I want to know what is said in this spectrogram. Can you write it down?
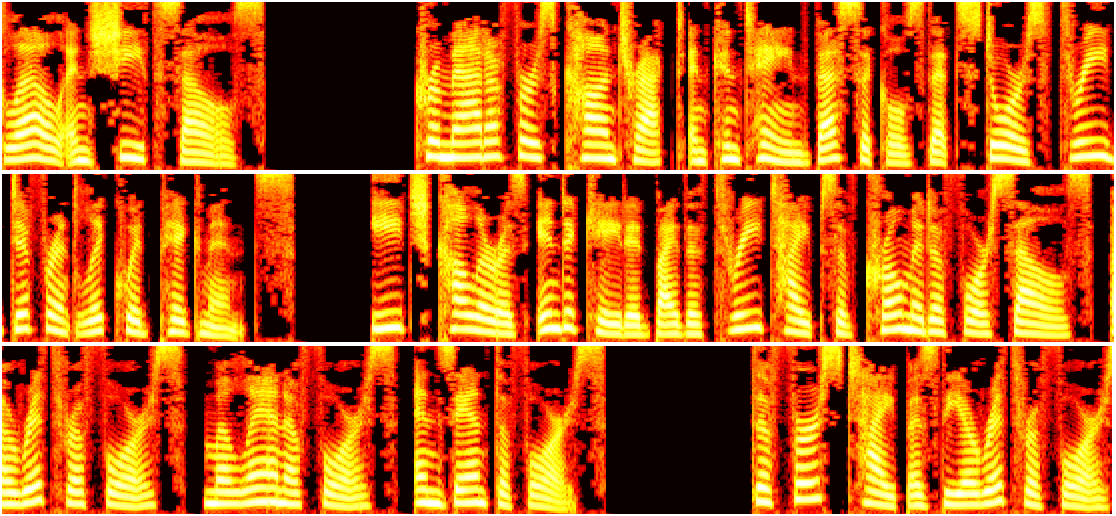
glial and sheath cells. Chromatophores contract and contain vesicles that stores three different liquid pigments. Each color is indicated by the three types of chromatophore cells, erythrophores, melanophores, and xanthophores. The first type is the erythrophores,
